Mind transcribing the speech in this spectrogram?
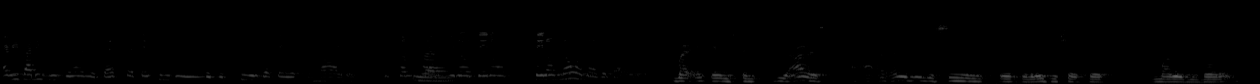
everybody's just doing the best that they can do with the tools that they were provided and sometimes Right. you know they don't they don't know another better way But and, and to be honest, I, I- I usually just seen the, the relationships with mothers and daughters.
